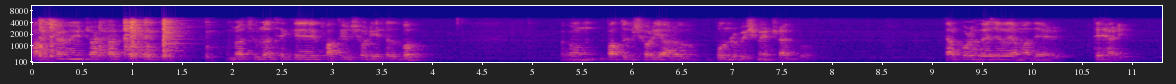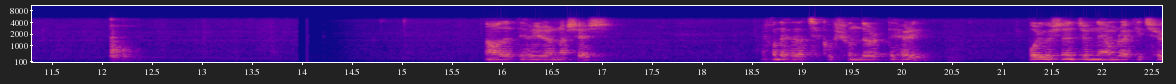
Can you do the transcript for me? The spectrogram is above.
পাঁচ, ছয় মিনিট রাখার পরে আমরা চুলা থেকে পাতিল সরিয়ে ফেলব এবং পাতিল সরিয়ে আরও পনেরো বিশ মিনিট রাখব। তারপরে হয়ে যাবে আমাদের তেহারি। আমাদের তেহারি রান্না শেষ। এখন দেখা যাচ্ছে খুব সুন্দর তেহারি। পরিবেশনের জন্য আমরা কিছু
